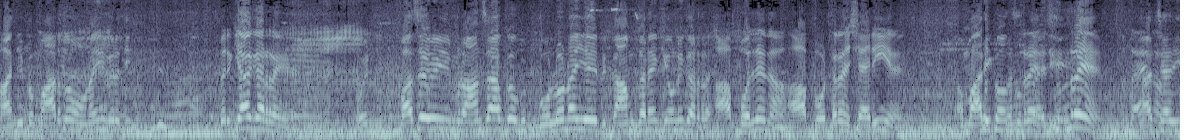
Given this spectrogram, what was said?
हाँ जी बीमार तो होना ही फिर जी। फिर क्या कर रहे हैं? बस इमरान साहब को बोलो ना ये काम करें क्यों नहीं कर रहे? आप बोले ना आप वोटर हैं शहरी हैं। हमारी कौन सुन रहे है सुन रहे हैं। अच्छा जी।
